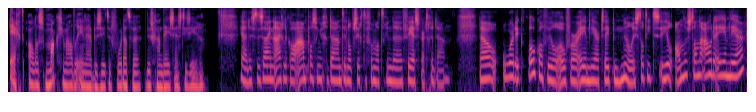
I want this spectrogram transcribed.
echt alles maximaal erin hebben zitten voordat we dus gaan desensitiseren. Ja, dus er zijn eigenlijk al aanpassingen gedaan ten opzichte van wat er in de VS werd gedaan. Nou hoorde ik ook al veel over EMDR 2.0. Is dat iets heel anders dan de oude EMDR?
